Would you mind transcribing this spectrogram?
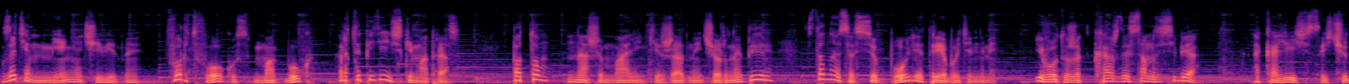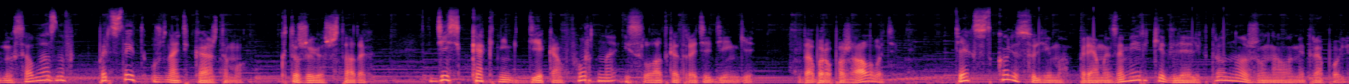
затем менее очевидные. Ford Focus, MacBook, ортопедический матрас. Потом наши маленькие жадные черные дыры становятся все более требовательными. И вот уже каждый сам за себя. А количество из чудных соблазнов предстоит узнать каждому, кто живет в Штатах. Здесь как нигде комфортно и сладко тратить деньги. Добро пожаловать! Текст Коли Сулима прямо из Америки для электронного журнала «Метрополь».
